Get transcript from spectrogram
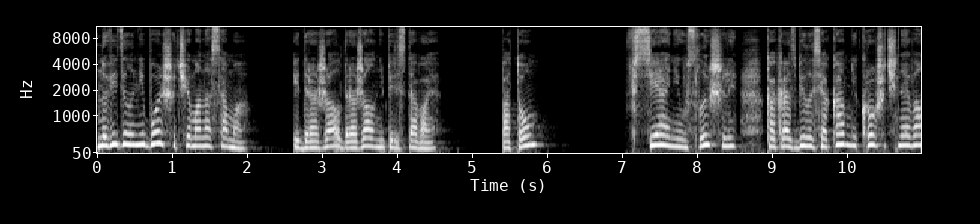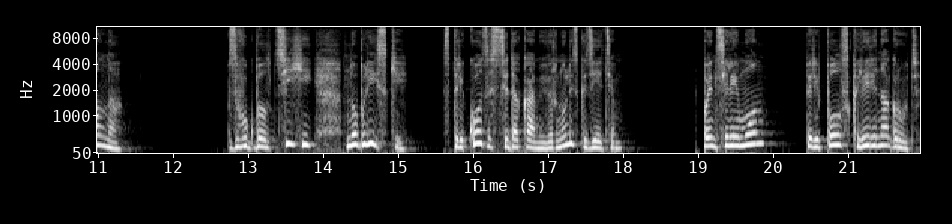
но видел не больше, чем она сама, и дрожал, дрожал, не переставая. Потом все они услышали, как разбилась о камни крошечная волна. Звук был тихий, но близкий. Стрекозы с седоками вернулись к детям. Пантелеймон переполз к Лире на грудь,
